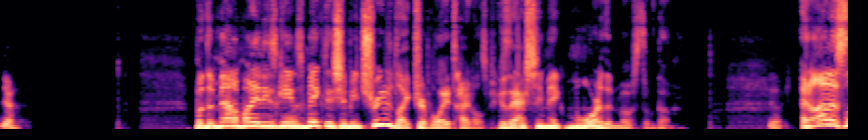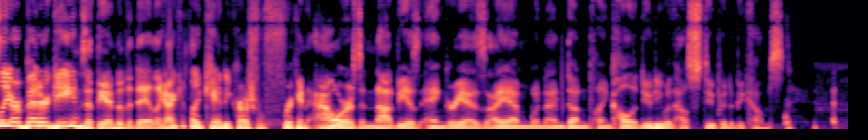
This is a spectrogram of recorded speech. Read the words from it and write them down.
Yeah. But the amount of money these games make, they should be treated like AAA titles because they actually make more than most of them. Yep. And honestly, are better games at the end of the day. Like I could play Candy Crush for freaking hours and not be as angry as I am when I'm done playing Call of Duty with how stupid it becomes.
